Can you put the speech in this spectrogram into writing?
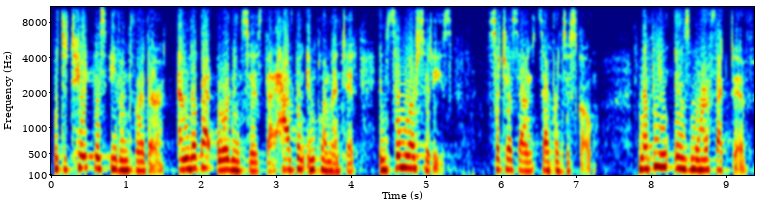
but to take this even further and look at ordinances that have been implemented in similar cities, such as San San Francisco. Nothing is more effective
